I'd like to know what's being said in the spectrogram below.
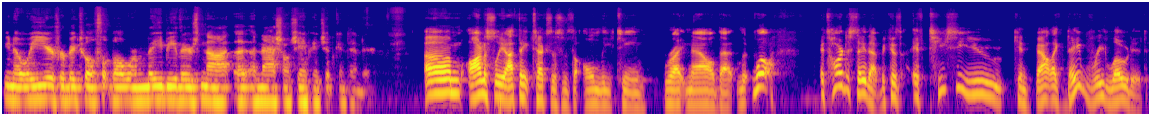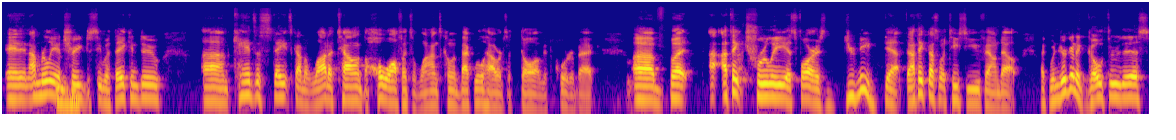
you know a year for Big 12 football where maybe there's not a, a national championship contender? Um, honestly, I think Texas is the only team right now that well it's hard to say that because if TCU can bounce, like they've reloaded, and I'm really mm-hmm. intrigued to see what they can do. Um, Kansas State's got a lot of talent. The whole offensive line's coming back. Will Howard's a dog at quarterback. Uh, but I, think truly, as far as you need depth, I think that's what TCU found out. Like when you're going to go through this,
